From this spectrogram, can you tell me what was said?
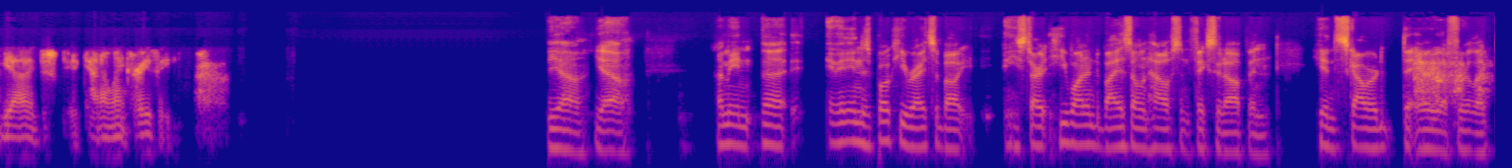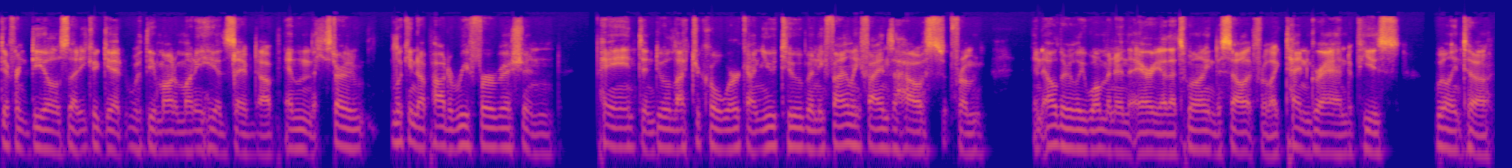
yeah, it just it kind of went crazy. Yeah, yeah. I mean, uh, in his book, he writes about he start he wanted to buy his own house and fix it up, and he had scoured the area for like different deals that he could get with the amount of money he had saved up, and he started looking up how to refurbish and paint and do electrical work on YouTube, and he finally finds a house from an elderly woman in the area that's willing to sell it for like 10 grand if he's willing to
